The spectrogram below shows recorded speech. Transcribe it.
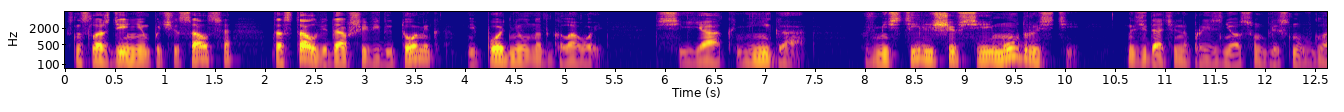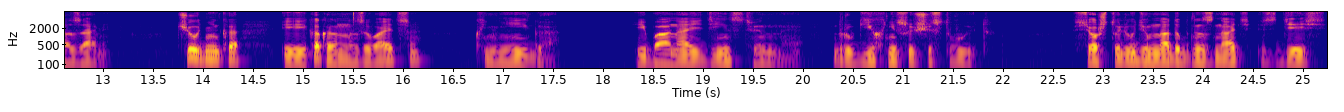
с наслаждением почесался, достал видавший виды томик и поднял над головой. «Сия книга — вместилище всей мудрости», — назидательно произнес он, блеснув глазами. «Чудненько. И как она называется?» «Книга. Ибо она единственная, других не существует. Все, что людям надобно знать, здесь.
